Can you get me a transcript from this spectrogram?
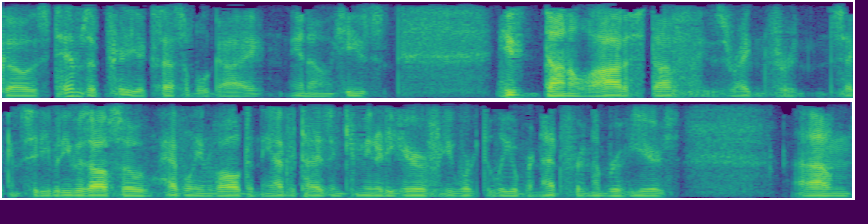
goes, Tim's a pretty accessible guy. You know, he's he's done a lot of stuff. He was writing for Second City, but he was also heavily involved in the advertising community here. He worked at Leo Burnett for a number of years. Um,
